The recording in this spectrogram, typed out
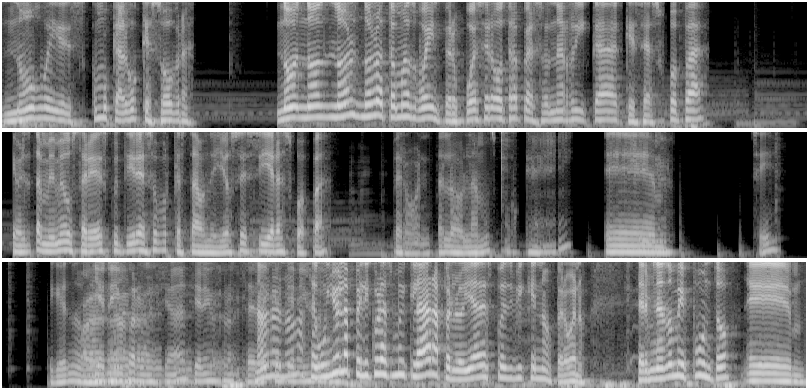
no, güey, es como que algo que sobra. No, no, no, no lo tomas Wayne, pero puede ser otra persona rica que sea su papá. Y ahorita también me gustaría discutir eso, porque hasta donde yo sé sí era su papá. Pero ahorita lo hablamos. Ok. Eh, sí. Si quieres, no lo Tiene no, información, no, tiene información. no, no, no. Según yo la película es muy clara, pero ya después vi que no. Pero bueno, terminando mi punto, eh,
